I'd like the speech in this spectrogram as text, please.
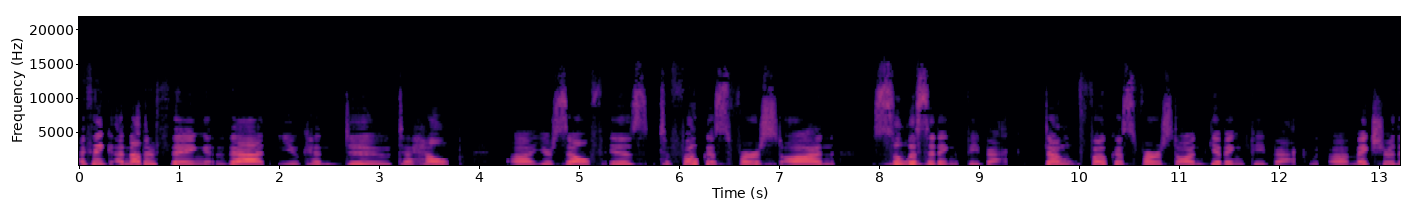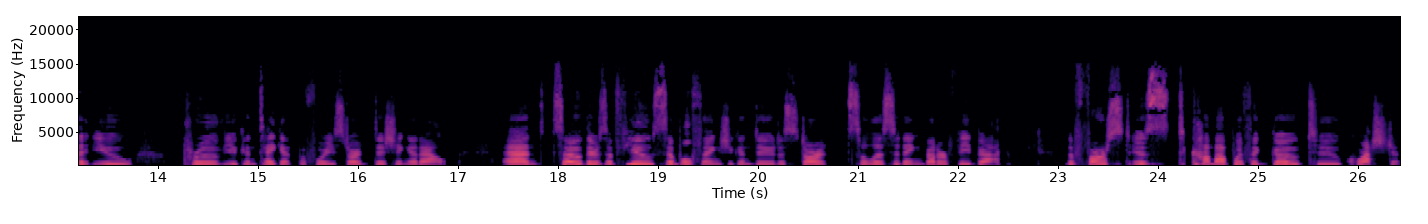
I think another thing that you can do to help uh, yourself is to focus first on soliciting feedback. Don't focus first on giving feedback. Uh, make sure that you prove you can take it before you start dishing it out. And so there's a few simple things you can do to start soliciting better feedback. The first is to come up with a go to question.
